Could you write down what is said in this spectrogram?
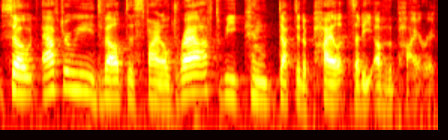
So after we developed this final draft, we conducted a pilot study of the pirate.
